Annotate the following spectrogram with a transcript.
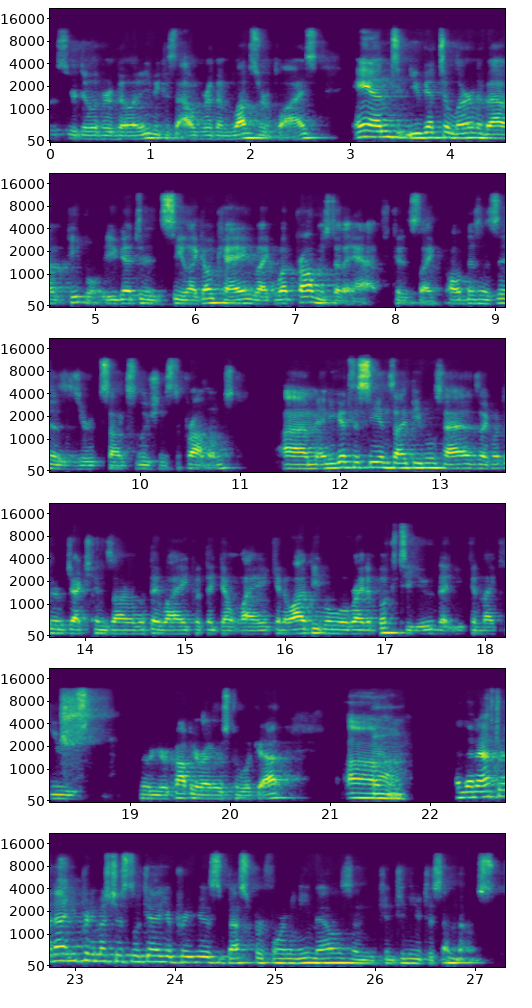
boosts your deliverability because the algorithm loves replies and you get to learn about people you get to see like okay like what problems do they have because like all business is, is you're selling solutions to problems um, and you get to see inside people's heads like what their objections are what they like what they don't like and a lot of people will write a book to you that you can like use for your copywriters to look at um, yeah. And then after that you pretty much just look at your previous best performing emails and continue to send those.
